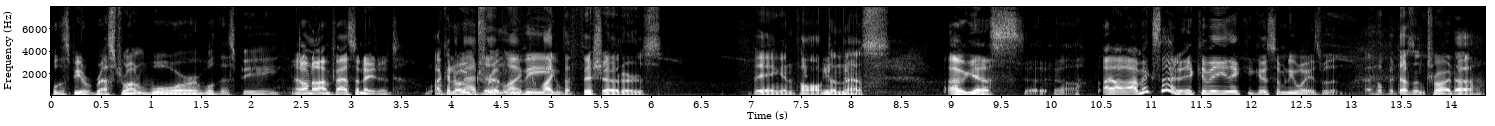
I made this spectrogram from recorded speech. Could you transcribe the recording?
Will this be a restaurant war? Will this be? I don't know. I'm fascinated. A I can imagine like movie? like the fish odors being involved in this. Oh yes, uh, I, I'm excited. It could be. They could go so many ways with it. I hope it doesn't try to.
